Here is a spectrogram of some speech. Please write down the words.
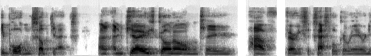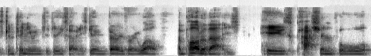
important subjects. And, and Joe's gone on to have very successful career and is continuing to do so and he's doing very, very well. And part of that is his passion for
